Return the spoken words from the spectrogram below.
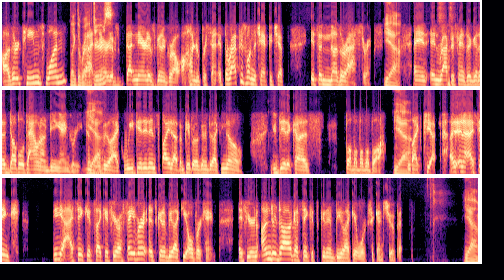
other teams won, like the that Raptors? narrative's, that narrative's going to grow 100%. If the Raptors won the championship, it's another asterisk. Yeah. And, and Raptors fans are going to double down on being angry. Yeah. We'll be like, we did it in spite of. And people are going to be like, no, you did it because blah, blah, blah, blah, blah. Yeah. Like, yeah. I, and I think, yeah, I think it's like if you're a favorite, it's going to be like you overcame. If you're an underdog, I think it's going to be like it works against you a bit. Yeah,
